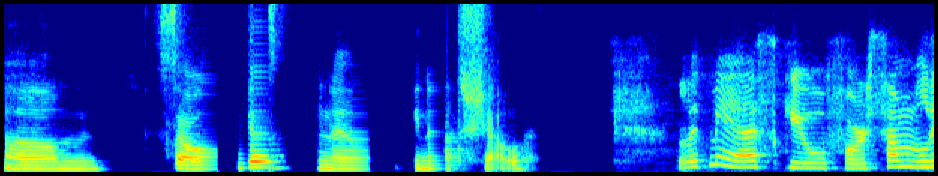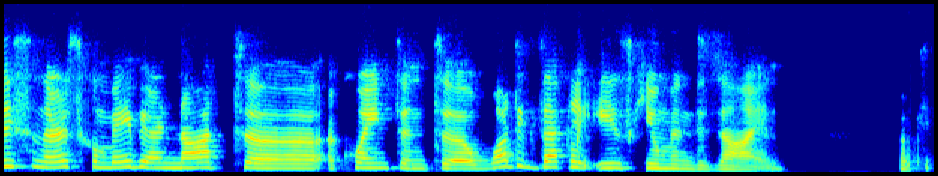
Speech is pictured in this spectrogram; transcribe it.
Mm-hmm. Um, so just in a in a nutshell. Let me ask you for some listeners who maybe are not uh, acquainted, uh, what exactly is human design? Okay.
